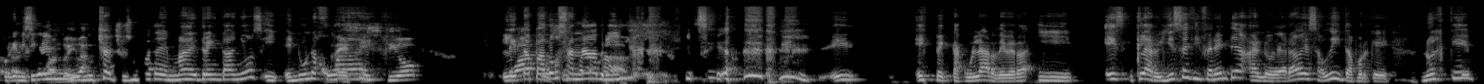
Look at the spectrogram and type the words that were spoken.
porque ni siquiera es un muchacho, es un pata de más de 30 años y en una jugada. le tapa dos a Nabri. espectacular, de verdad. Y es, claro, y eso es diferente a lo de Arabia Saudita, porque no es que eh,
